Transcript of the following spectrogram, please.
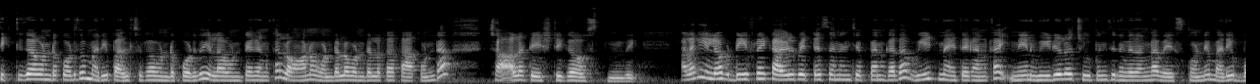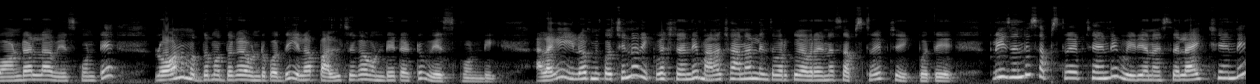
థిక్గా ఉండకూడదు మరీ పలుచగా ఉండకూడదు. ఇలా ఉంటే కనుక లోన ఉండల ఉండలుగా కాకుండా చాలా టేస్టీగా వస్తుంది. అలాగే ఈలోపు డీప్ ఫ్రైకి ఆయిల్ పెట్టేసానని చెప్పాను కదా వీటిని అయితే కనుక నేను వీడియోలో చూపించిన విధంగా వేసుకోండి. మరి బాండల్లా వేసుకుంటే లోన ముద్ద ముద్దగా ఉండిపోద్ది ఇలా పల్చగా ఉండేటట్టు వేసుకోండి. అలాగే ఈలోపు మీకు చిన్న రిక్వెస్ట్ అండి మన ఛానల్ ఇంతవరకు ఎవరైనా సబ్స్క్రైబ్ చేయకపోతే ప్లీజ్ అండి సబ్స్క్రైబ్ చేయండి వీడియో నచ్చితే లైక్ చేయండి.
